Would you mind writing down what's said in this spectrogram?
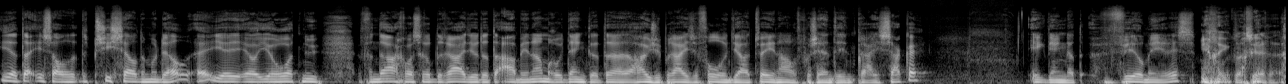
Ja, dat is al het precies hetzelfde model. Hè. Je, je, je hoort nu, vandaag was er op de radio dat de ABN AMRO denkt dat de huizenprijzen volgend jaar 2,5% in prijs zakken. Ik denk dat veel meer is. Ja, ik wil zeggen.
